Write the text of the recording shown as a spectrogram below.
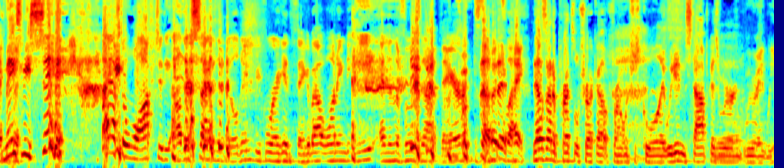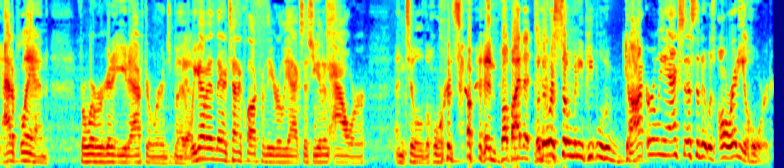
it makes me sick. I have to walk to the other side of the building before I can think about wanting to eat, and then the food's not there. It's so out it's there. like they also had a pretzel truck out front, which is cool. Like we didn't stop because we were we were we had a plan for where we were going to eat afterwards, but Yeah. we got in there at ten o'clock for the early access. You get an hour until the hordes come in. But by the But there were so many people who got early access that it was already a horde.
